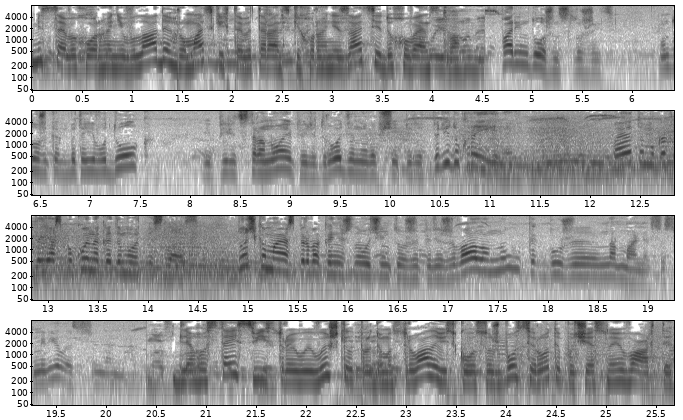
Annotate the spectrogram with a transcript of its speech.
місцевих органів влади, громадських та ветеранських організацій, духовенства. Парень должен служить. Он должен, как бы это его долг и перед страной, перед Родиной, вообще перед, перед Украиной. Поэтому как-то я спокойно к этому отнеслась. Дочка моя сперва, конечно, очень тоже переживала, ну, как бы уже нормально все, смирилась, все нормально. Для гостей свій строєвий вишкіл продемонстрували військовослужбовці роти почесної варти.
